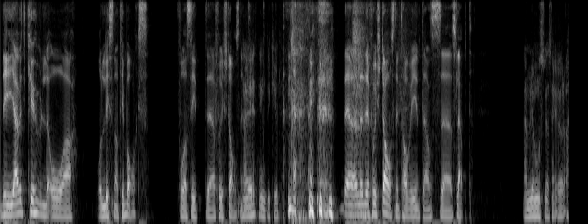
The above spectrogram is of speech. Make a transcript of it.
det är jävligt kul att, att lyssna tillbaks på sitt eh, första avsnitt. Nej, det är inte kul. Det, eller det första avsnittet har vi inte ens släppt. Nej, men det måste jag nästan göra.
